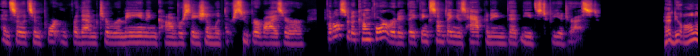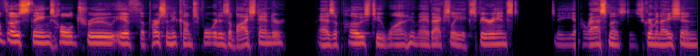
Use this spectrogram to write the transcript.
And so it's important for them to remain in conversation with their supervisor, but also to come forward if they think something is happening that needs to be addressed. How do all of those things hold true if the person who comes forward is a bystander, as opposed to one who may have actually experienced the harassment, the discrimination,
